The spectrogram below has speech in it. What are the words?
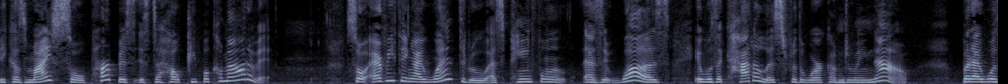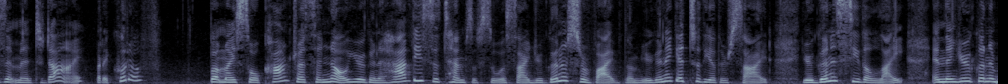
because my sole purpose is to help people come out of it. So everything I went through, as painful as it was, it was a catalyst for the work I'm doing now. But I wasn't meant to die, but I could have. But my soul contract said, no, you're going to have these attempts of suicide. You're going to survive them. You're going to get to the other side. You're going to see the light. And then you're going to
